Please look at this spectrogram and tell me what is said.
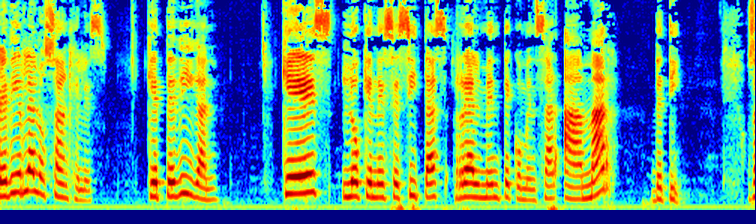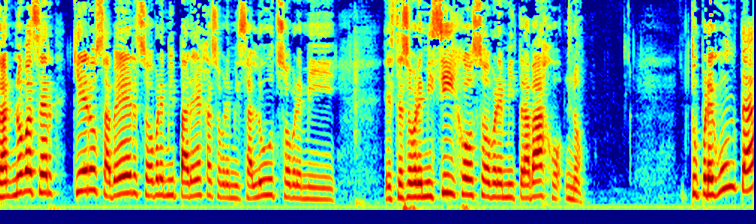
pedirle a los ángeles que te digan qué es lo que necesitas realmente comenzar a amar de ti. O sea, no va a ser quiero saber sobre mi pareja, sobre mi salud, sobre mi este sobre mis hijos, sobre mi trabajo, no. Tu pregunta,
